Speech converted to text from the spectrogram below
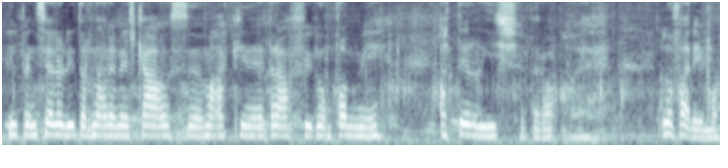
il pensiero di tornare nel caos, macchine, traffico, un po' mi atterrisce, però eh, lo faremo.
